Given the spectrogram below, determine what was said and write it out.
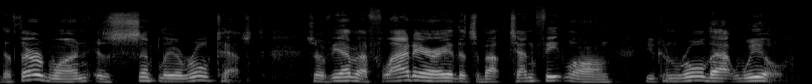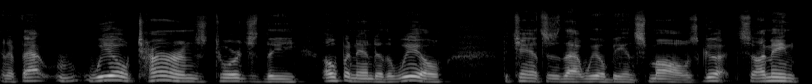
The third one is simply a roll test. So if you have a flat area that's about 10 feet long, you can roll that wheel. And if that wheel turns towards the open end of the wheel, the chances of that wheel being small is good. So, I mean,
